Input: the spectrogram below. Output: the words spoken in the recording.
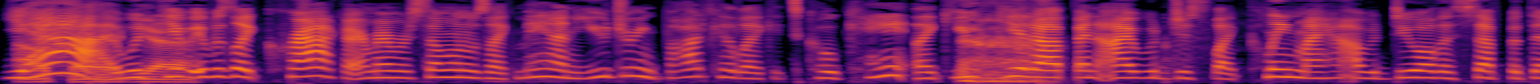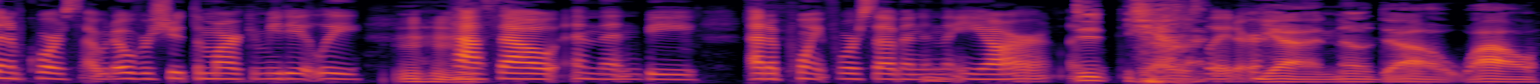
Yeah, it would yeah. give. It was like crack. I remember someone was like, "Man, you drink vodka like it's cocaine." Like you get up and I would just like clean my house. I would do all this stuff, but then of course I would overshoot the mark immediately, Mhm. pass out, and then be at a point four seven in the ER like Did two hours later. Yeah, no doubt. Wow.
